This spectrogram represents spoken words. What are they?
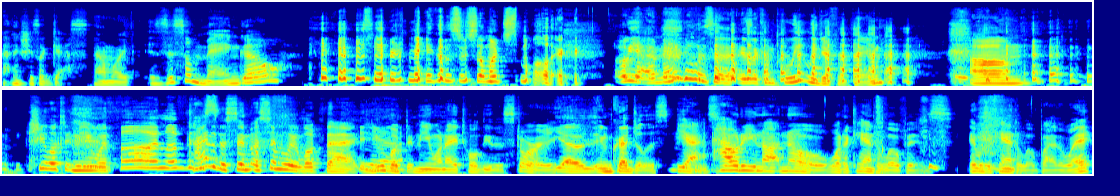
I think she's like, guess. And I'm like, is this a mango? Mangoes are so much smaller. Oh yeah, a mango is a is a completely different thing. Um, she looked at me with oh, I love this. kind of the sim- a similar look that you looked at me when I told you this story. yeah, I was incredulous. Yeah, how do you not know what a cantaloupe is? It was a cantaloupe, by the way.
